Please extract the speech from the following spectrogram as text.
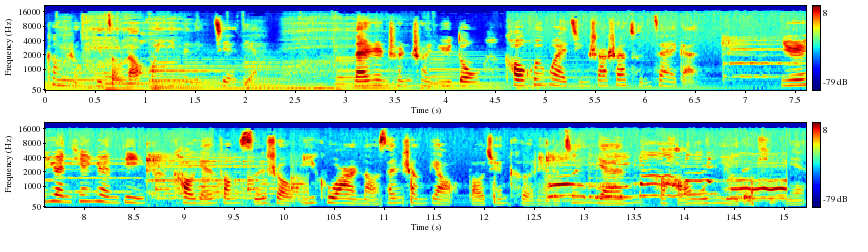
更容易走到婚姻的临界点。男人蠢蠢欲动，靠婚外情刷刷存在感；女人怨天怨地，靠严防死守、一哭二闹三上吊，保全可怜的尊严和毫无意义的体面。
